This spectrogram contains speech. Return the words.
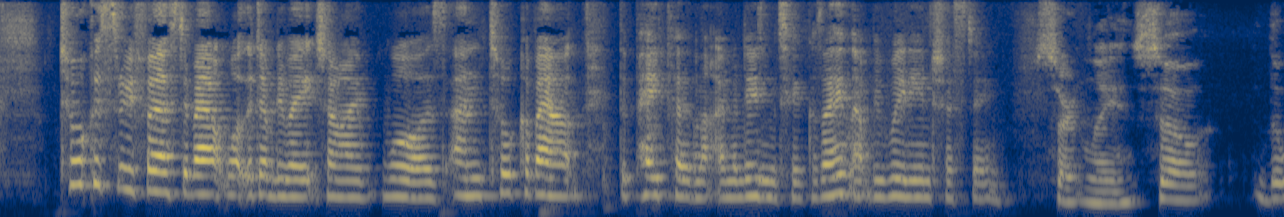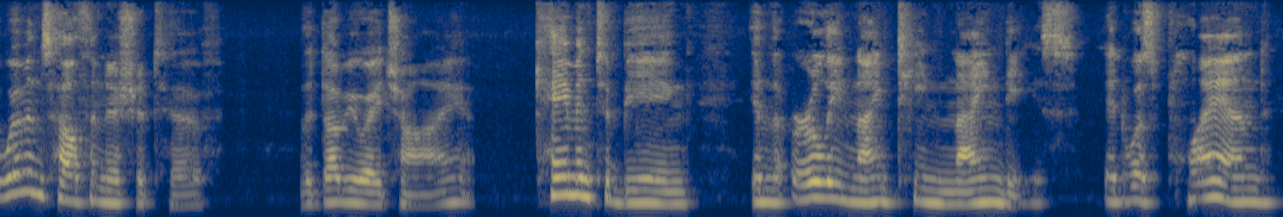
talk us through first about what the WHI was and talk about the paper that I'm alluding to, because I think that'd be really interesting. Certainly. So, the Women's Health Initiative, the WHI, came into being in the early 1990s. It was planned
